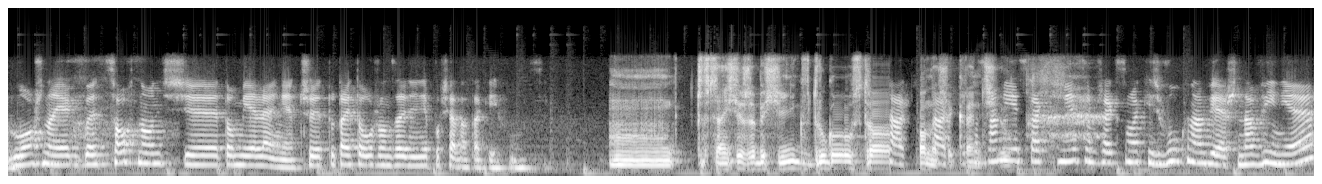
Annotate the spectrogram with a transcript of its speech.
można jakby cofnąć e, to mielenie? Czy tutaj to urządzenie nie posiada takiej funkcji? Mm, w sensie, żeby silnik w drugą stronę tak, tak. się kręcił. Czasami jest tak z mięsem, że jak są jakieś włókna, wiesz, na winie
